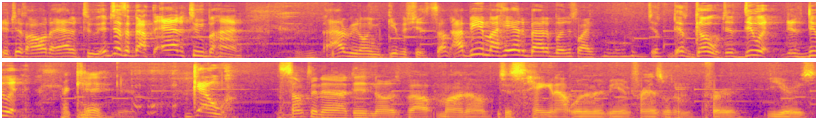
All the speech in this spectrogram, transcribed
It's just all the attitude. It's just about the attitude behind it. Mm-hmm. I really don't even give a shit. Some, I be in my head about it, but it's like, just, just go, just do it, just do it, Okay. go. Something that I did notice about Mono, just hanging out with him and being friends with him for years,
